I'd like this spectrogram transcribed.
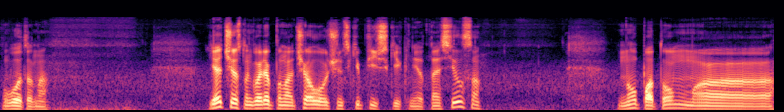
Вот она. Я, честно говоря, поначалу очень скептически к ней относился. Но потом э,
